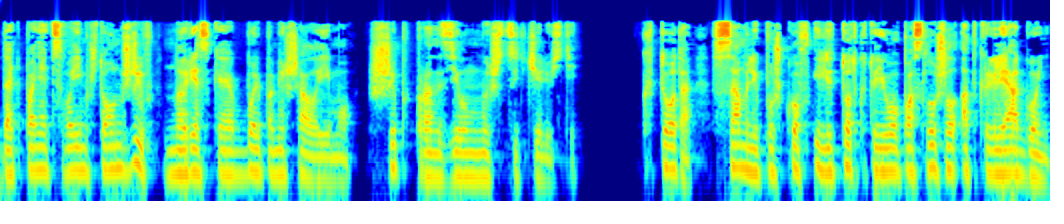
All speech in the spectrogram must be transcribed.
дать понять своим, что он жив, но резкая боль помешала ему. Шип пронзил мышцы челюсти. Кто-то, сам ли Пушков или тот, кто его послушал, открыли огонь.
